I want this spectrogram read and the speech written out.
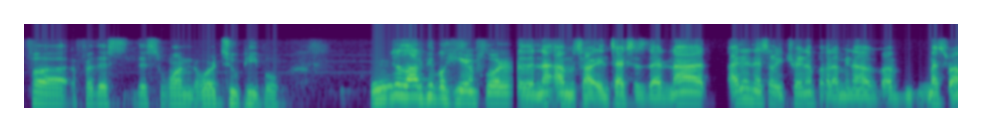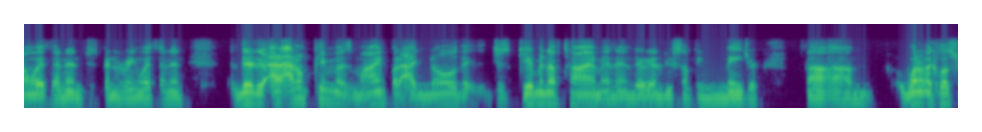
for for this this one or two people. There's a lot of people here in Florida that not, I'm sorry, in Texas that not I didn't necessarily train them, but I mean I've I've messed around with and then just been in the ring with and then they're I, I don't claim them as mine, but I know that just give them enough time and then they're gonna do something major. Um, one of my close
